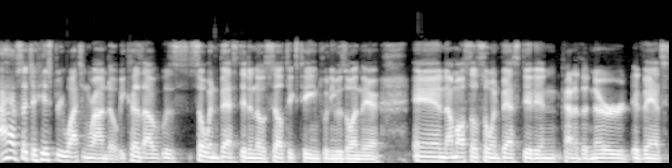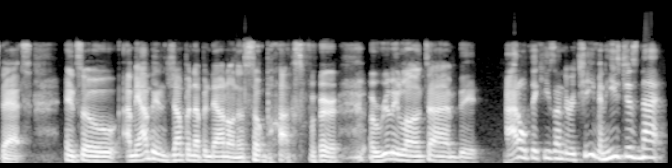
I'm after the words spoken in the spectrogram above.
I have such a history watching Rondo because I was so invested in those Celtics teams when he was on there, and I'm also so invested in kind of the nerd advanced stats. And so, I mean, I've been jumping up and down on a soapbox for a really long time that I don't think he's underachieving. He's just not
